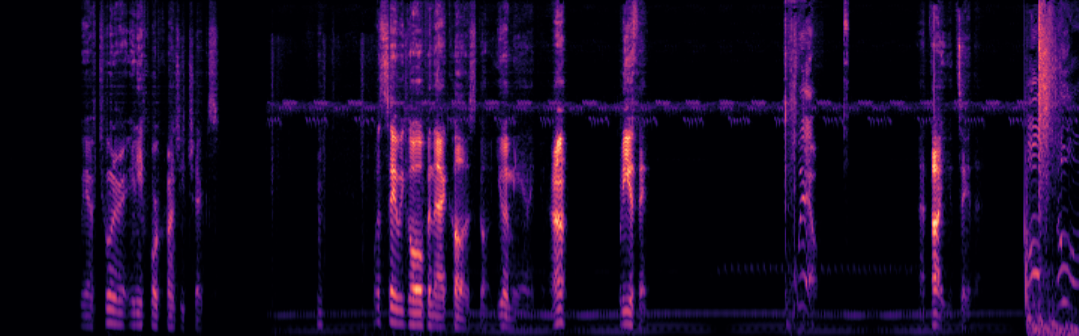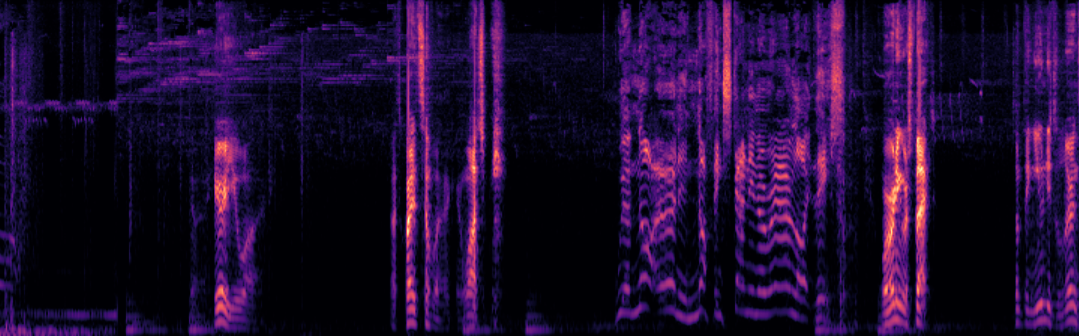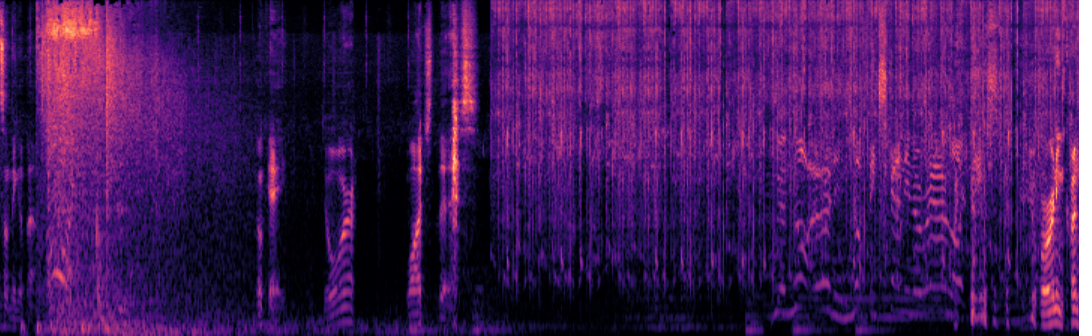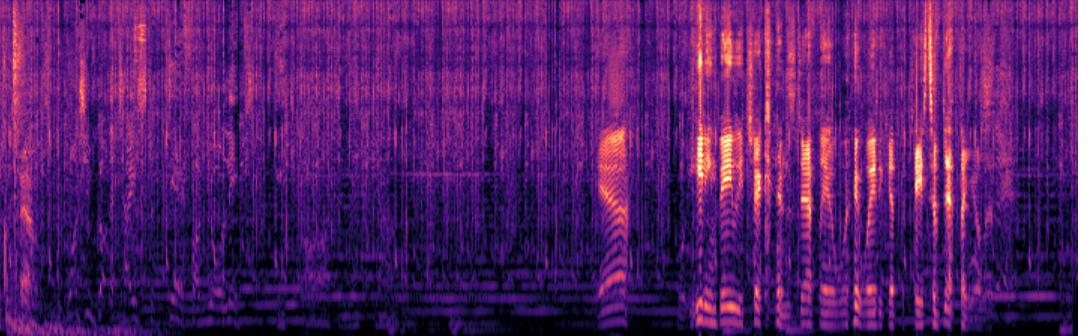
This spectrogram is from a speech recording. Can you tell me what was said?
We have 284 crunchy chicks. Hmm. Let's say we go open that color skull. You and me, Anakin, huh? What do you think? Well, I thought you'd say that. oh, oh. Uh, here you are. That's quite simple, Anakin. Watch me. we're not earning nothing standing around like this. We're earning respect. Something you need to learn something about. Okay, door. Watch this. we're not earning nothing standing around like this. We're earning crunchy sounds. Once you've got the taste of death on your lips, Yeah. Well, eating baby chickens definitely a way, way to get the taste of death on your lips.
